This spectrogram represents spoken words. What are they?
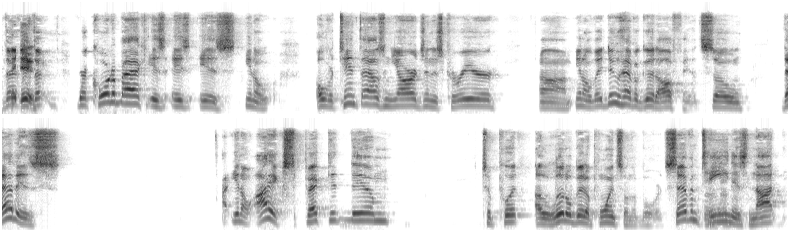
they do. Their quarterback is is is you know over ten thousand yards in his career. Um, you know they do have a good offense, so that is, you know, I expected them to put a little bit of points on the board. 17 mm-hmm. is not,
